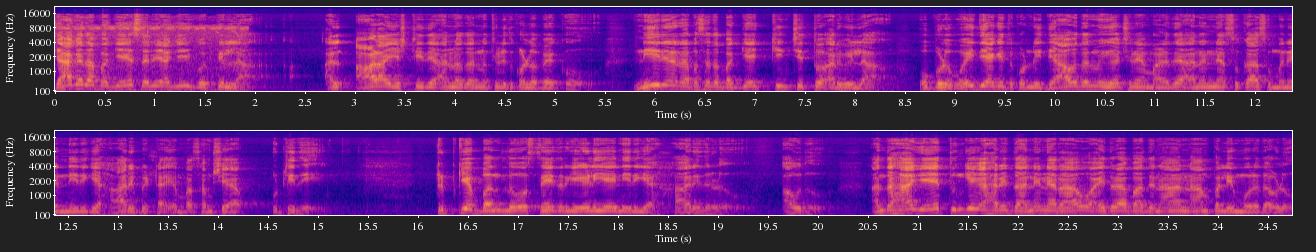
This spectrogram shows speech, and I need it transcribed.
ಜಾಗದ ಬಗ್ಗೆ ಸರಿಯಾಗಿ ಗೊತ್ತಿಲ್ಲ. ಅಲ್ಲಿ ಆಳ ಎಷ್ಟಿದೆ ಅನ್ನೋದನ್ನು ತಿಳಿದುಕೊಳ್ಳಬೇಕು. ನೀರಿನ ರಭಸದ ಬಗ್ಗೆ ಕಿಂಚಿತ್ತು ಅರಿವಿಲ್ಲ. ಒಬ್ಬಳು ವೈದ್ಯಾಗಿದ್ದುಕೊಂಡು ಇದ್ಯಾವುದನ್ನು ಯೋಚನೆ ಮಾಡದೆ ಅನನ್ಯ ಸುಖ ಸುಮ್ಮನೆ ನೀರಿಗೆ ಹಾರಿಬಿಟ್ಟ ಎಂಬ ಸಂಶಯ ಹುಟ್ಟಿದೆ. ಟ್ರಿಪ್ಗೆ ಬಂದಲು, ಸ್ನೇಹಿತರಿಗೆ ಹೇಳಿಯೇ ನೀರಿಗೆ ಹಾರಿದಳು. ಹೌದು ಅಂದ ಹಾಗೆ ತುಂಗಿಗೆ ಅನನ್ಯ ಅನನ್ಯರಾವ್ ಹೈದರಾಬಾದಿನ ನಾಂಪಲ್ಲಿ ಮೂಲದವಳು.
